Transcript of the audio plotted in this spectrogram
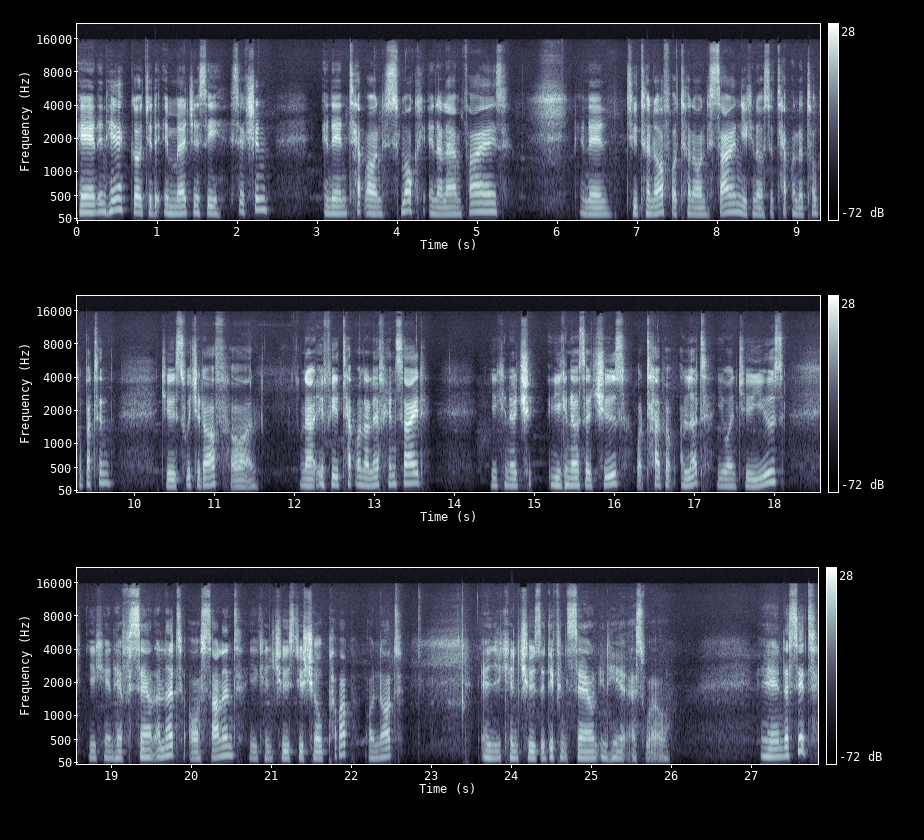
And in here, go to the Emergency section and then tap on smoke and alarm fires. And then to turn off or turn on siren you can also tap on the toggle button to switch it off or on. Now if you tap on the left hand side you can you can also choose what type of alert you want to use. You can have sound alert or silent. You can choose to show pop-up or not. And you can choose a different sound in here as well. And that's it.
